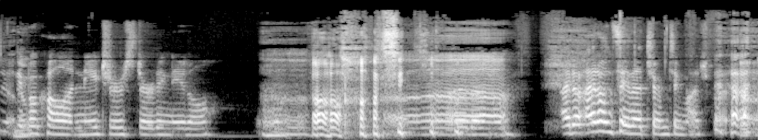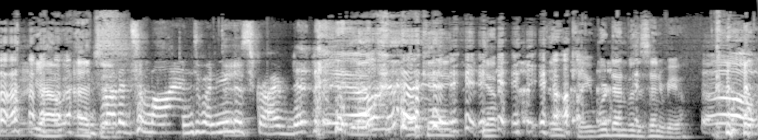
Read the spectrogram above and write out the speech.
no, People no. call it nature's dirty needle. Oh, Uh, I don't. I don't say that term too much, but yeah. That's brought it. it to mind when you described it. yeah. Okay. Yep. Okay. We're done with this interview. Oh.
